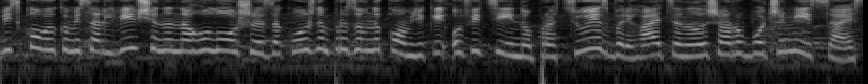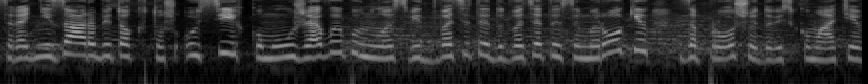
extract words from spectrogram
Військовий комісар Львівщини наголошує, за кожним призовником, який офіційно працює, зберігається не лише робоче місце, а й середній заробіток. Тож усіх, кому вже виповнилось від 20 до 27 років, запрошують до військкоматів.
